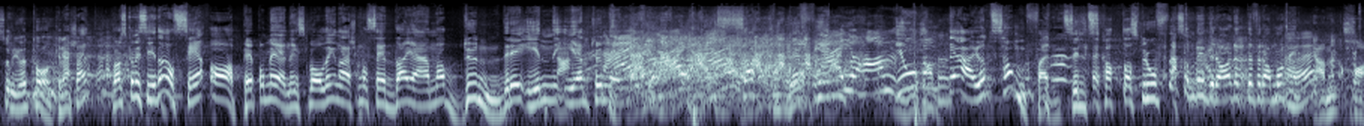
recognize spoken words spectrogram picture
som jo et togkrasj er. Hva skal vi si, da? Å se Ap på meningsmålingen er som å se Diana dundre inn i en tunnel. Nei, nei, Nei, Johan. Jo, men det er jo en samferdselskatastrofe som de drar dette framover. Ja, men ha...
